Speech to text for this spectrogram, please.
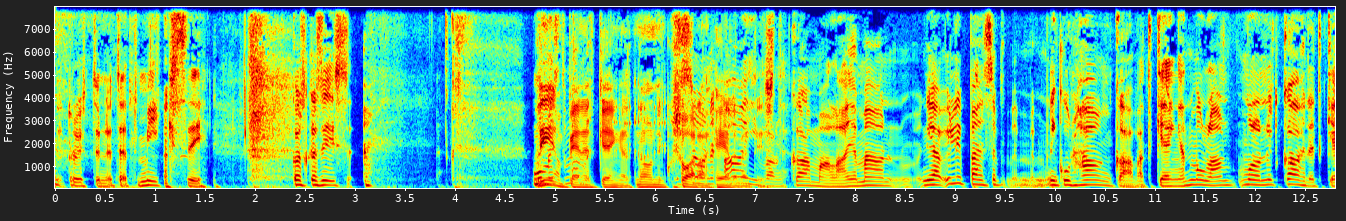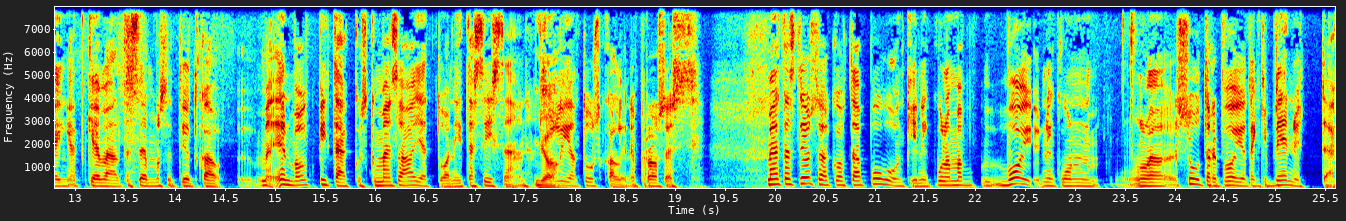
ryhtynyt, että miksi. Koska siis... mun Liian pienet kengät, ne on niinku suoraan se on helvetistä. aivan kamalaa. Ja, mä oon, ja ylipäänsä mm, niin kuin hankaavat kengät. Mulla on, mulla on nyt kahdet kengät keväältä, semmoiset, jotka mä en voi pitää, koska mä en saa ajettua niitä sisään. Se Joo. on liian tuskallinen prosessi. Mä tästä jossain kohtaa puhunkin, niin kuulemma voi, niin kun, äh, suutari voi jotenkin venyttää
